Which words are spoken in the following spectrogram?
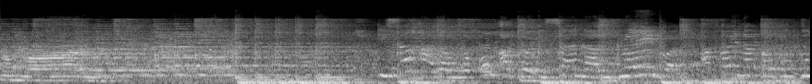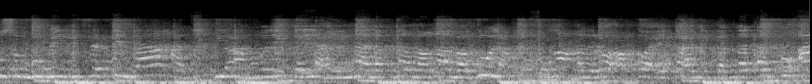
Naman. Isang araw noong ako isa ng grade one Ako'y napagputusong bumili sa tindahan. Di ang muli kaya hinanap ng mga magulang. Kung nga kalaro ako ay kanig ang natagpuan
